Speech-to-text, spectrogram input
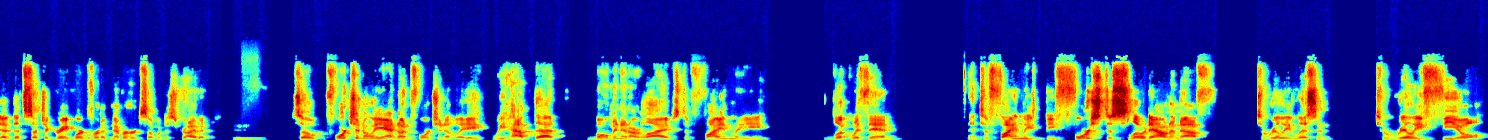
that, that's such a great word for it. I've never heard someone describe it. Mm. so fortunately and unfortunately we have that moment in our lives to finally look within and to finally be forced to slow down enough to really listen to really feel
